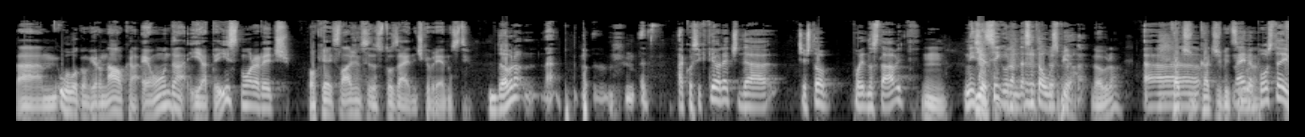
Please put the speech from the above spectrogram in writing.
um, ulogom vjeronauka, e onda i ateist mora reći, ok, slažem se da su to zajedničke vrijednosti. Dobro, ako si htio reći da ćeš to pojednostaviti, mm. nisam siguran da si to uspio. Dobro. Kad, kad ćeš biti siguran? Naime, postoji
